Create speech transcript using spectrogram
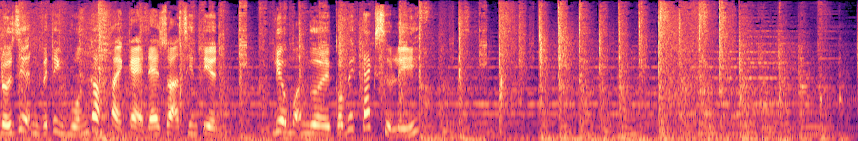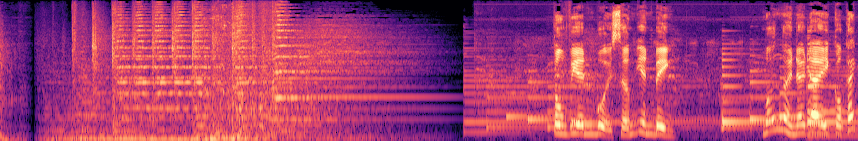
Đối diện với tình huống gặp phải kẻ đe dọa xin tiền, liệu mọi người có biết cách xử lý? Công viên buổi sớm yên bình. Mỗi người nơi đây có cách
